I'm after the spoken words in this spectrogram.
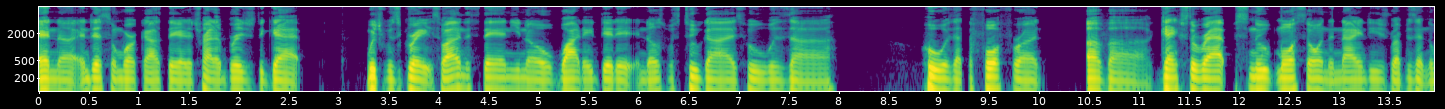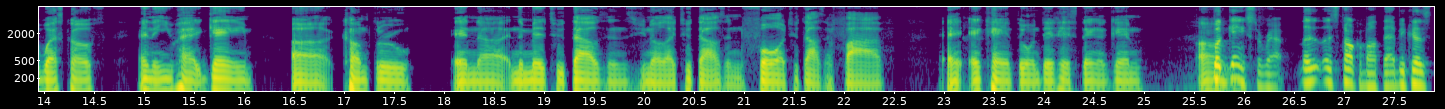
and uh, and did some work out there to try to bridge the gap, which was great. So I understand, you know, why they did it. And those was two guys who was uh who was at the forefront of uh gangster rap, Snoop more so in the '90s, representing the West Coast, and then you had Game uh come through in uh in the mid 2000s, you know, like 2004, 2005 and, and came through and did his thing again. Um, but gangster rap, Let, us talk about that because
